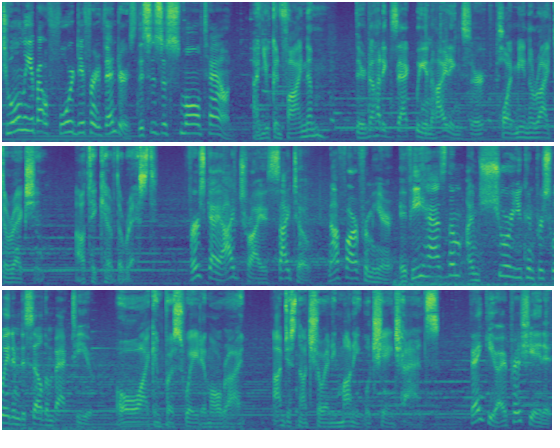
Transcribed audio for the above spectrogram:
To only about four different vendors. This is a small town. And you can find them? They're not exactly in hiding, sir. Point me in the right direction. I'll take care of the rest. First guy I'd try is Saito, not far from here. If he has them, I'm sure you can persuade him to sell them back to you. Oh, I can persuade him, all right. I'm just not sure any money will change hands. Thank you, I appreciate it.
